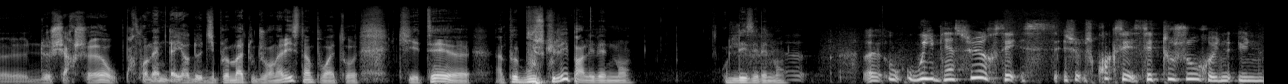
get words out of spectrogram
de chercheurs, ou parfois même d'ailleurs de diplomates ou de journalistes, hein, pour être, qui étaient un peu bousculés par l'événement ou les événements. Euh, oui, bien sûr. Je, crois que c'est toujours une,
